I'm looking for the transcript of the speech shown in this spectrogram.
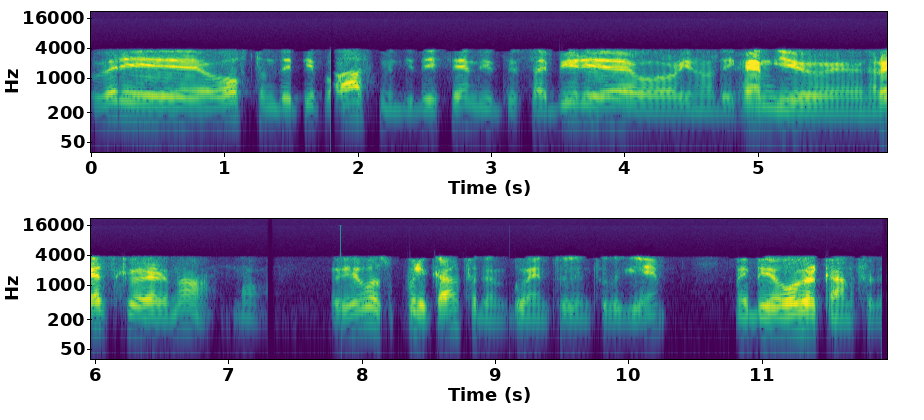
Very often the people ask me, did they send you to Siberia or you know they hang you in Red Square? No, no. I was pretty confident going to, into the game, maybe overconfident.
